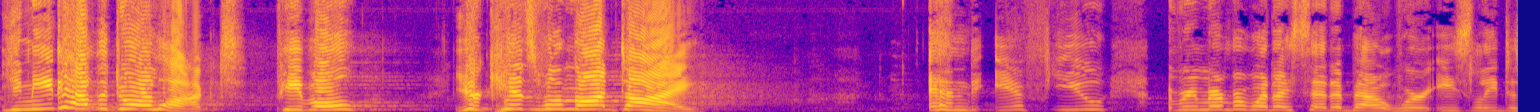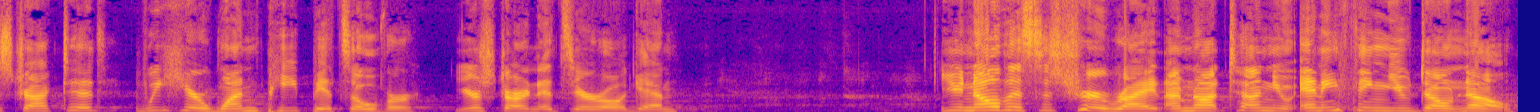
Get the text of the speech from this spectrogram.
You need to have the door locked, people. Your kids will not die. And if you remember what I said about we're easily distracted, we hear one peep, it's over. You're starting at zero again. You know this is true, right? I'm not telling you anything you don't know.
